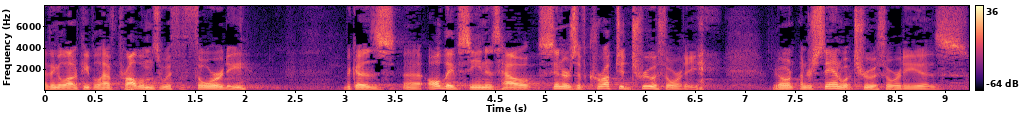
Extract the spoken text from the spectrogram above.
I think a lot of people have problems with authority because uh, all they've seen is how sinners have corrupted true authority. we don't understand what true authority is.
